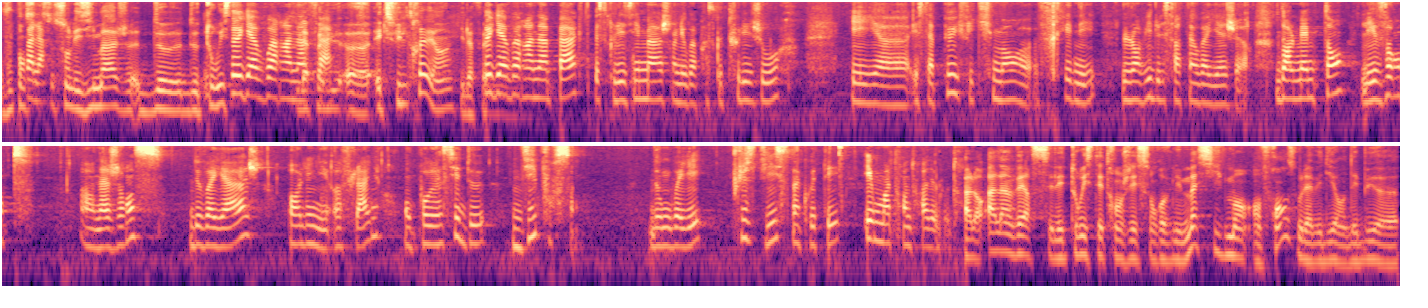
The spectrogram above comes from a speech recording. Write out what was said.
Vous pensez que ce sont les images de, touristes Il peut y avoir un impact. Il a fallu euh, exfiltrer. Hein, il, a fallu... peut y avoir un impact parce que les images, on les voit presque tous les jours. Et, euh, et ça peut effectivement euh, freiner l'envie de certains voyageurs. Dans le même temps, les ventes en agence de voyage, en ligne et offline, ont progressé de 10%. Donc vous voyez, plus 10 d'un côté et moins 33 de l'autre. Alors à l'inverse, les touristes étrangers sont revenus massivement en France, vous l'avez dit en début euh,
